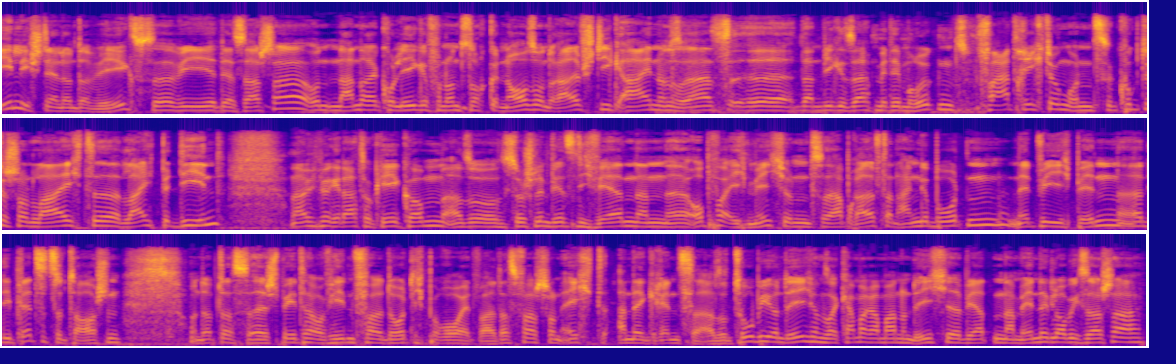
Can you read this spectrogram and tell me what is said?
ähnlich schnell unterwegs äh, wie der Sascha und ein anderer Kollege von uns noch genauso und Ralf stieg ein und saß äh, dann wie gesagt mit dem Rücken zur Fahrtrichtung und guckte schon leicht äh, leicht bedient. Und dann habe ich mir gedacht, okay, komm, also so schlimm wird's nicht werden, dann äh, opfer ich mich und habe Ralf dann angeboten, nett wie ich bin, äh, die Plätze zu tauschen und habe das äh, später auf jeden Fall deutlich bereut, weil das war schon echt an der Grenze. Also Tobi und ich, unser Kameramann und ich, äh, wir hatten am Ende, glaube ich, Sascha,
